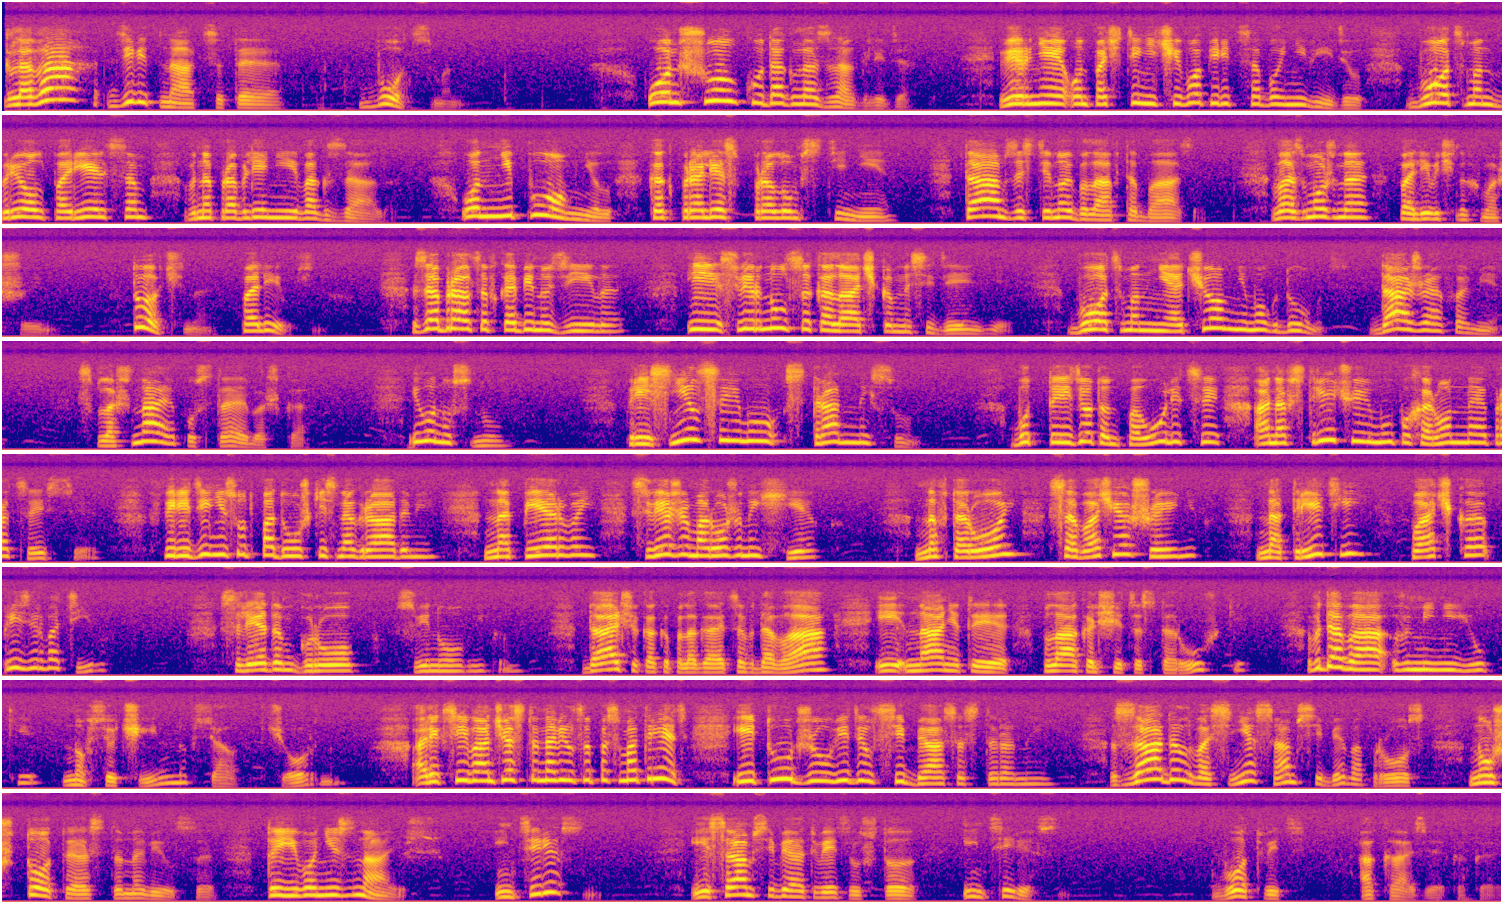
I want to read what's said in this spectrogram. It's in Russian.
Глава 19. Боцман. Он шел, куда глаза глядят. Вернее, он почти ничего перед собой не видел. Боцман брел по рельсам в направлении вокзала. Он не помнил, как пролез в пролом в стене. Там за стеной была автобаза. Возможно, поливочных машин. Точно, поливочных. Забрался в кабину Зила и свернулся калачком на сиденье. Боцман ни о чем не мог думать, даже о Фоме. Сплошная пустая башка. И он уснул. Приснился ему странный сон. Будто идет он по улице, а навстречу ему похоронная процессия. Впереди несут подушки с наградами. На первой свежемороженый хек, на второй собачий ошейник, на третьей пачка презервативов следом гроб с виновником. Дальше, как и полагается, вдова и нанятые плакальщицы-старушки. Вдова в мини-юбке, но все чинно, вся в черном. Алексей Иванович остановился посмотреть и тут же увидел себя со стороны. Задал во сне сам себе вопрос. «Ну что ты остановился? Ты его не знаешь. Интересно?» И сам себе ответил, что интересно. Вот ведь оказия какая.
